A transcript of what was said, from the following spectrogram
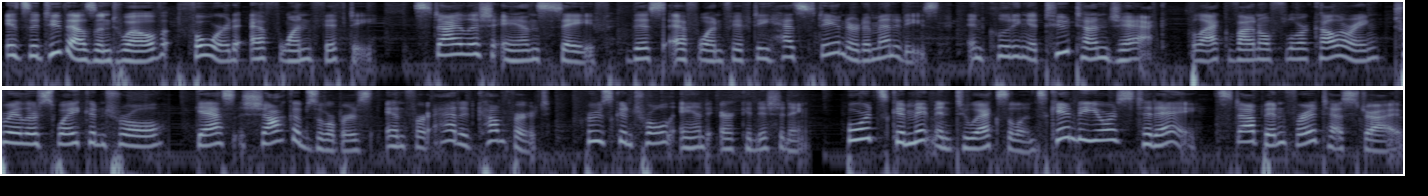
It's a 2012 Ford F-150. Stylish and safe, this F-150 has standard amenities, including a 2-ton jack, black vinyl floor coloring, trailer sway control, gas shock absorbers, and for added comfort, cruise control and air conditioning. Ford's commitment to excellence can be yours today. Stop in for a test drive.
